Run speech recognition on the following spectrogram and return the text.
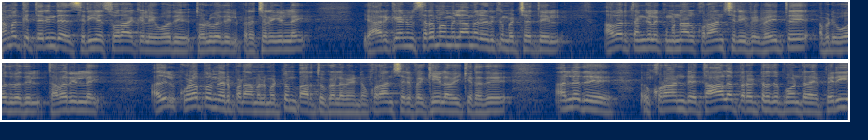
நமக்கு தெரிந்த சிறிய சூறாக்களை ஓதி தொழுவதில் பிரச்சனை இல்லை. யாருக்கேனும் சிரமம் இல்லாமல் இருக்கும் பட்சத்தில் அவர் தங்களுக்கு முன்னால் குரான் ஷெரீஃபை வைத்து அப்படி ஓதுவதில் தவறில்லை. அதில் குழப்பம் ஏற்படாமல் மட்டும் பார்த்து கொள்ள வேண்டும். குரான் ஷெரீஃபை கீழே வைக்கிறது அல்லது குரானுடைய தாள பிறட்டுறது போன்ற பெரிய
